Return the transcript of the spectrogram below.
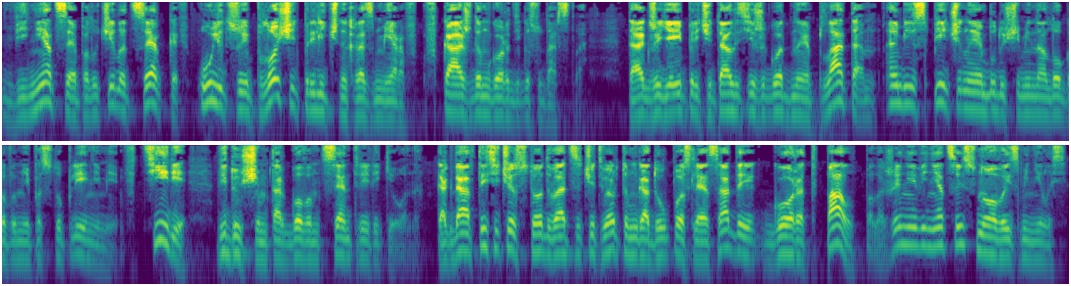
Венеция получила церковь, улицу и площадь приличных размеров в каждом городе государства – также ей причиталась ежегодная плата, обеспеченная будущими налоговыми поступлениями в Тире, ведущем торговом центре региона. Когда в 1124 году после осады город пал, положение Венеции снова изменилось.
